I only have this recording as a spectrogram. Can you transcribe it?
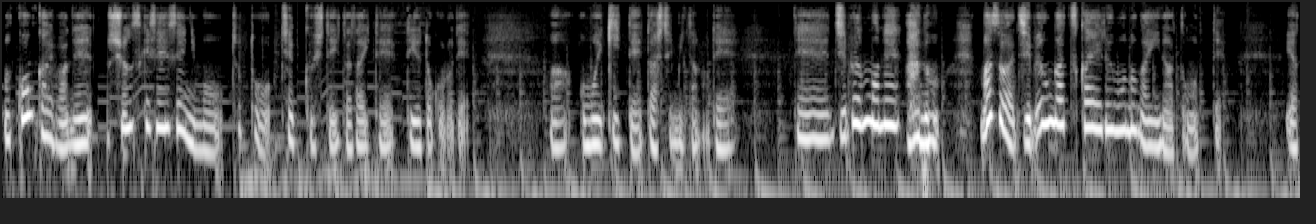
まあ、今回はね、俊介先生にもちょっとチェックしていただいてっていうところで、まあ、思い切って出してみたので、で、自分もね、あの、まずは自分が使えるものがいいなと思ってやっ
